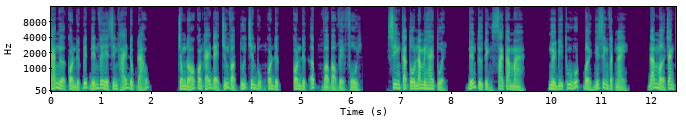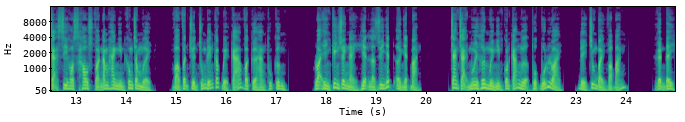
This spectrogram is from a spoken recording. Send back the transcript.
Cá ngựa còn được biết đến với hệ sinh thái độc đáo. Trong đó con cái đẻ trứng vào túi trên bụng con đực, con đực ấp và bảo vệ phôi. Shin Kato 52 tuổi, đến từ tỉnh Saitama, người bị thu hút bởi những sinh vật này, đã mở trang trại Seahorse House vào năm 2010 và vận chuyển chúng đến các bể cá và cửa hàng thú cưng. Loại hình kinh doanh này hiện là duy nhất ở Nhật Bản. Trang trại nuôi hơn 10.000 con cá ngựa thuộc 4 loài để trưng bày và bán. Gần đây,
